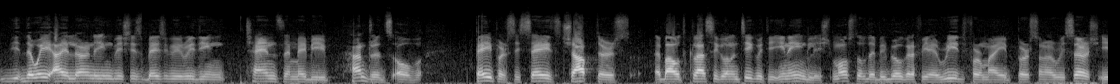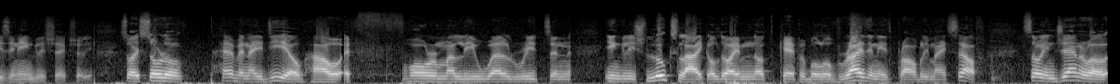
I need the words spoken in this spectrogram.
the, the, way I learned English is basically reading tens and maybe hundreds of papers, essays, chapters about classical antiquity in English. Most of the bibliography I read for my personal research is in English, actually. So I sort of have an idea of how a formally well written English looks like, although I'm not capable of writing it probably myself. So, in general,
